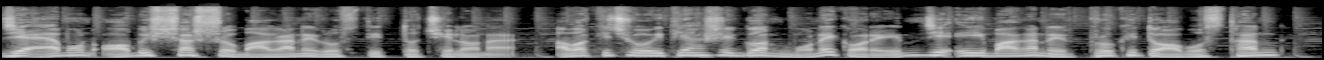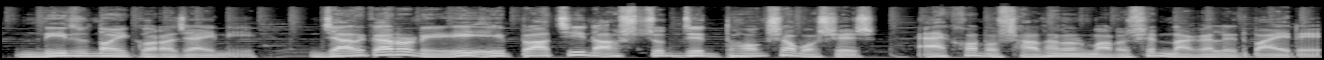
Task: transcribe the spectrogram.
যে এমন অবিশ্বাস্য বাগানের অস্তিত্ব ছিল না। আবার কিছু ঐতিহাসিকগণ মনে করেন যে এই বাগানের প্রকৃত অবস্থান নির্ণয় করা যায়নি, যার কারণে এই প্রাচীন আশ্চর্যের ধ্বংসাবশেষ এখনও সাধারণ মানুষের নাগালের বাইরে।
